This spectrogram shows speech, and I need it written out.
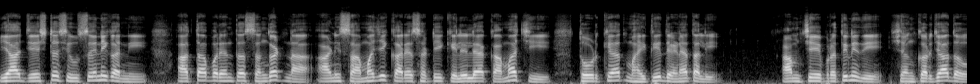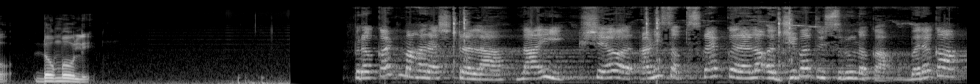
या ज्येष्ठ शिवसैनिकांनी आतापर्यंत संघटना आणि सामाजिक कार्यासाठी केलेल्या कामाची थोडक्यात माहिती देण्यात आली. आमचे प्रतिनिधी शंकर जाधव डोंबवली. प्रकट महाराष्ट्राला लाईक शेअर आणि सबस्क्राईब करायला अजिबात विसरू नका. बरं का?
